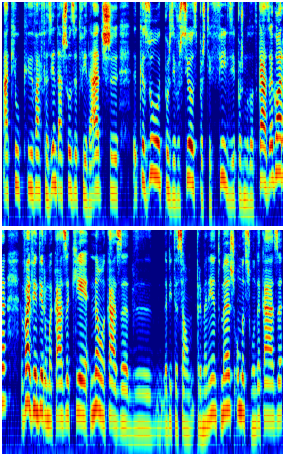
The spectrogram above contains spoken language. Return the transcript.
àquilo que vai fazendo, às suas atividades. Uh, casou, depois divorciou-se, depois teve filhos e depois mudou de casa. Agora vai vender uma casa que é não a casa de habitação permanente, mas uma segunda casa.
